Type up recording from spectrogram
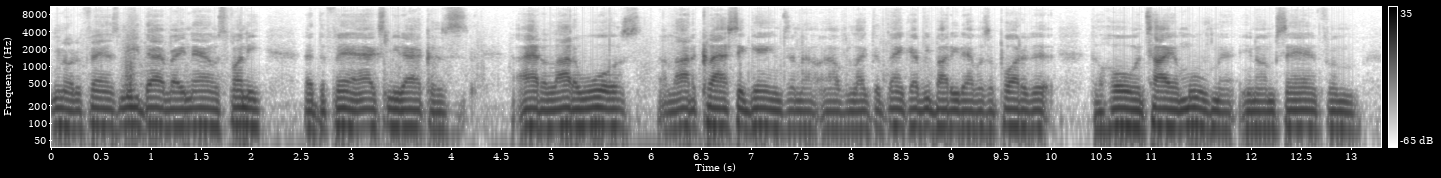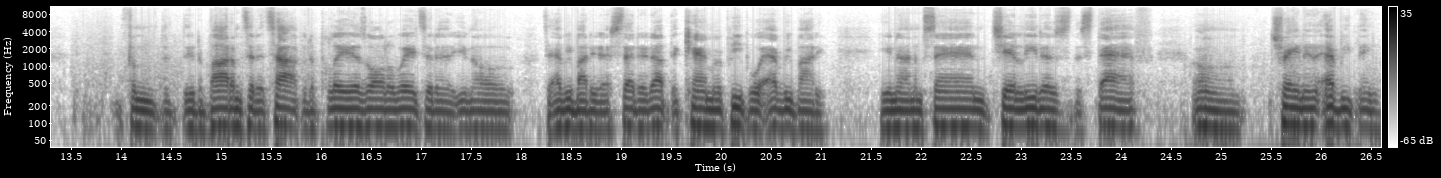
you know the fans need that right now. It's funny that the fan asked me that because I had a lot of wars, a lot of classic games, and I, I would like to thank everybody that was a part of it, the whole entire movement. You know what I'm saying from from the, the bottom to the top, the players all the way to the you know to everybody that set it up, the camera people, everybody. You know what I'm saying? Cheerleaders, the staff, um, training, everything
